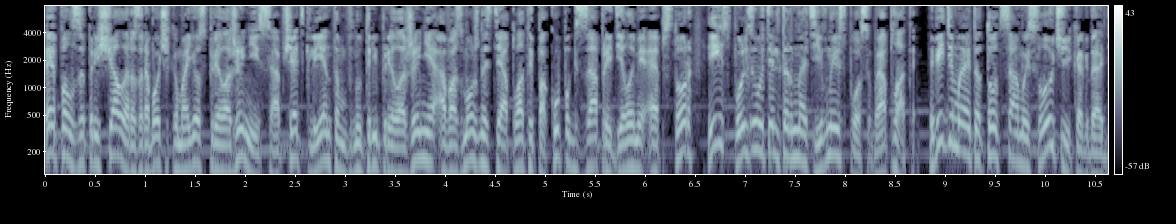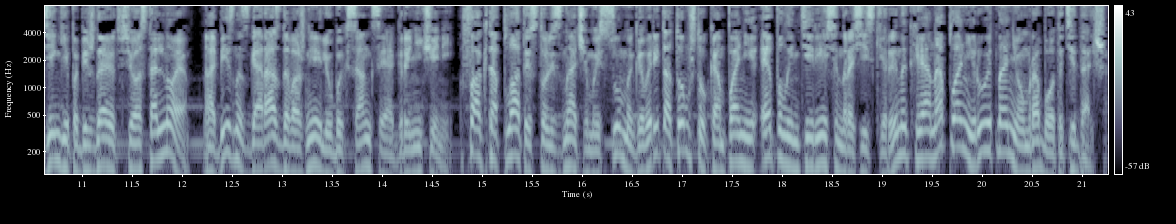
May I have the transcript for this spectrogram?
Apple запрещала разработчикам iOS-приложений сообщать клиентам внутри приложения о возможности оплаты покупок за пределами App Store и использовать альтернативные способы оплаты. Видимо, это тот самый случай, когда деньги побеждают все остальное, а бизнес гораздо важнее любых санкций и ограничений. Факт оплаты столь значимой суммы говорит о том, что компании Apple интересен российский рынок, и она планирует на нем работать и дальше.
